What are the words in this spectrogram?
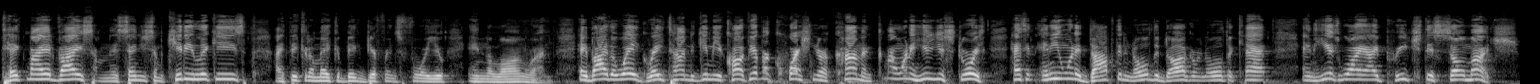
take my advice. I'm going to send you some kitty lickies. I think it'll make a big difference for you in the long run. Hey, by the way, great time to give me a call. If you have a question or a comment, come on, I want to hear your stories. Hasn't anyone adopted an older dog or an older cat? And here's why I preach this so much.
